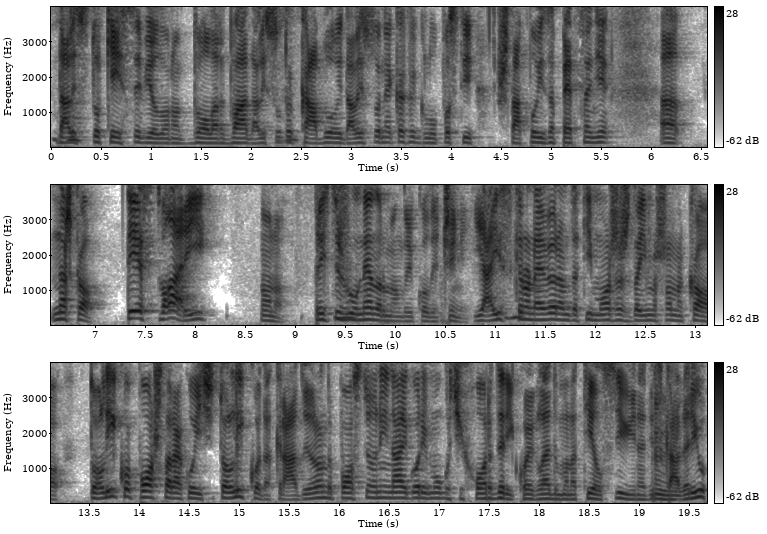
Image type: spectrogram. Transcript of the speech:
Da li su to kejsevi od ono dolar, dva, da li su to mhm. kablovi, da li su to nekakve gluposti, štapovi za pecanje. Uh, znaš kao, te stvari, ono, pristižu u nenormalnoj količini. Ja iskreno ne verujem da ti možeš da imaš ono kao toliko poštara koji će toliko da kradu, jer onda postoje oni najgori mogući horderi koje gledamo na TLC-u i na Discovery-u mm.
